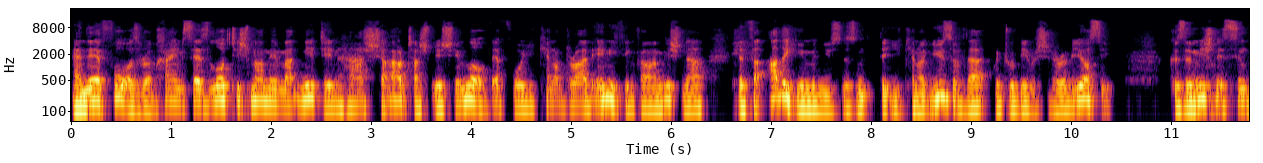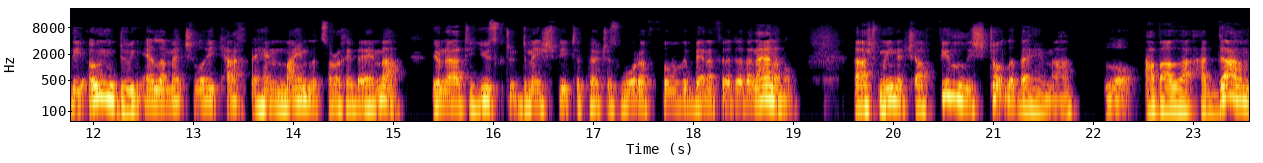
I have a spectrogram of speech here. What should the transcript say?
And therefore, as Rab Chaim says, Lo matnitin hashar. Therefore, you cannot derive anything from our Mishnah that for other human uses that you cannot use of that, which would be Rishid Rabbi Yossi because the Mishnah is simply only doing You're not allowed to use Dmei Shvi to purchase water for the benefit of an animal. Lo, Adam,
